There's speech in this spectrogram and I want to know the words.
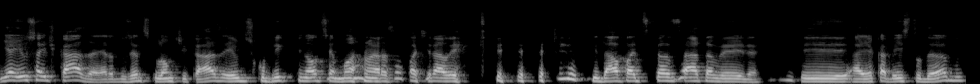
E aí eu saí de casa, era 200 quilômetros de casa, eu descobri que final de semana não era só para tirar leite, que dava para descansar também, né? E aí acabei estudando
